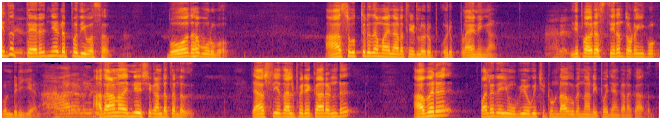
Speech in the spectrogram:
ഇത് തെരഞ്ഞെടുപ്പ് ദിവസം ബോധപൂർവം ആസൂത്രിതമായി നടത്തിയിട്ടുള്ള ഒരു ഒരു പ്ലാനിംഗ് ആണ്. ഇതിപ്പോൾ അവരെ സ്ഥിരം തുടങ്ങിക്കൊണ്ടിരിക്കുകയാണ്. അതാണ് അന്വേഷിച്ച് കണ്ടെത്തേണ്ടത്. രാഷ്ട്രീയ താല്പര്യക്കാരുണ്ട്. അവർ പലരെയും ഉപയോഗിച്ചിട്ടുണ്ടാകുമെന്നാണ് ഇപ്പോൾ ഞാൻ കണക്കാക്കുന്നത്.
